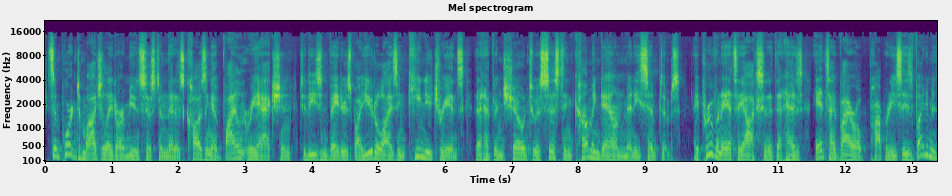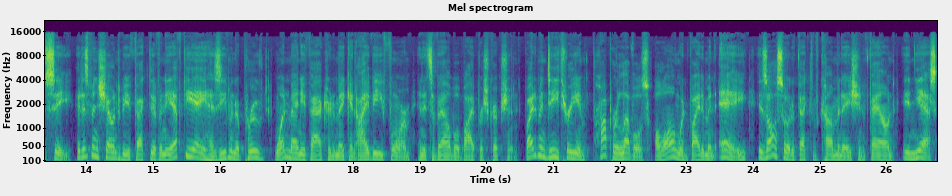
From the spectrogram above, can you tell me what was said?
It's important to modulate our immune system that is causing a violent reaction to these invaders by utilizing key nutrients that have been shown to assist in calming down many symptoms. A proven antioxidant that has antiviral properties is vitamin C. It has been shown to be effective, and the FDA has even approved one manufacturer to make an IV form, and it's available by prescription. Vitamin D3 in proper levels, along with vitamin A, is also an effective combination found in, yes,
